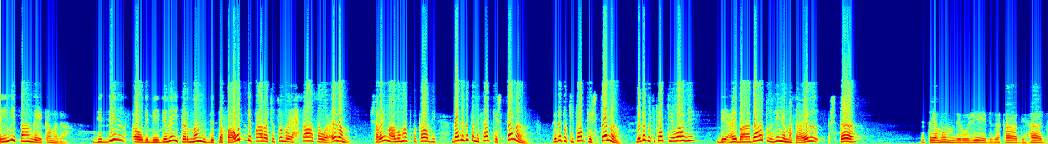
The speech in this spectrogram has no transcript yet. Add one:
علمی پانګه یې کم ده د دین او د بی دینۍ ترمنځ د تفاوت لپاره چې څومره احساس او علم شرعي معلومات پکار دي دا د په نصاب کې شته نه د په کتاب کې شته نه د په کتاب کې واځي د عبادت او ځینې مسائل شته د تیمم د روژې د زکات د حج د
